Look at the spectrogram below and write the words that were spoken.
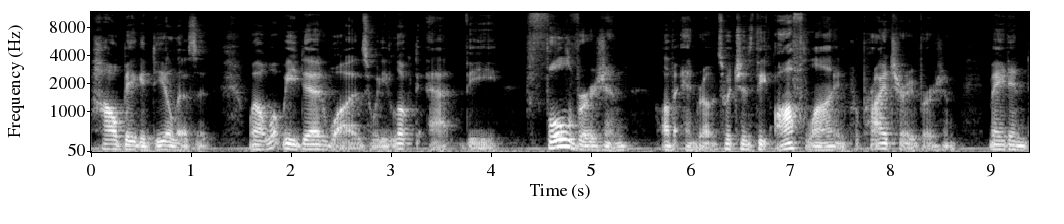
How big a deal is it? Well, what we did was we looked at the full version of En-ROADS, which is the offline proprietary version made in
